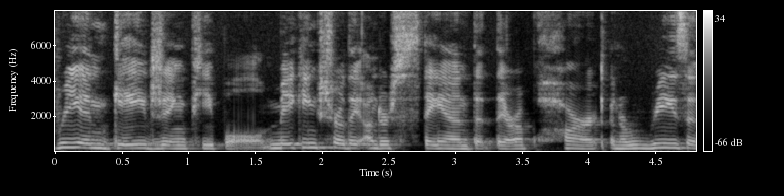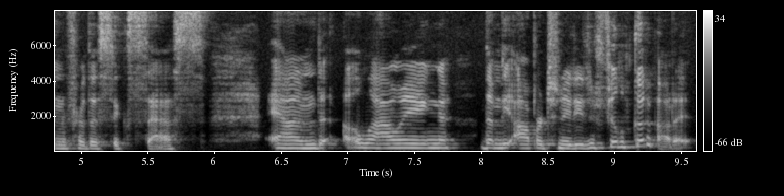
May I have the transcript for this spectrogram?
re engaging people, making sure they understand that they're a part and a reason for the success, and allowing them the opportunity to feel good about it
